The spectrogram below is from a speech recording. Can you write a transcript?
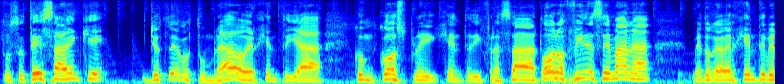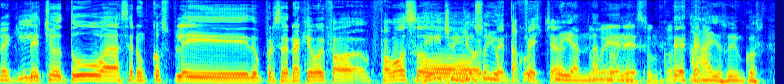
pues ustedes saben que yo estoy acostumbrado a ver gente ya con cosplay, gente disfrazada. Todos los fines de semana me toca ver gente, pero aquí... De hecho, tú vas a hacer un cosplay de un personaje muy fa- famoso de hecho, yo soy de un esta cosplay fecha. andando. Tú mira. eres un cosplay. Ah, yo soy un cosplay.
